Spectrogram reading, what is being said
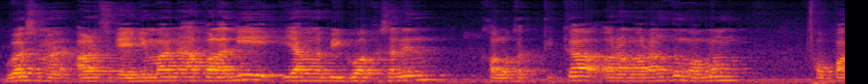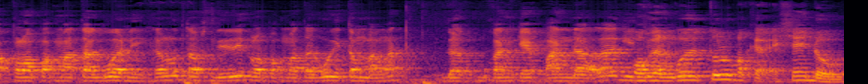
Gua sema- harus kayak gimana apalagi yang lebih gua keselin kalau ketika orang-orang tuh ngomong kelopak kelopak mata gua nih. Kan lu tahu sendiri kelopak mata gua hitam banget udah bukan kayak panda lagi Oh kan gue itu lu pakai eyeshadow.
